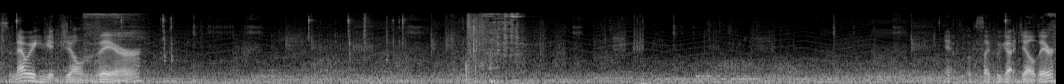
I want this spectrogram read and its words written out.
So now we can get gel there. Yep, looks like we got gel there.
